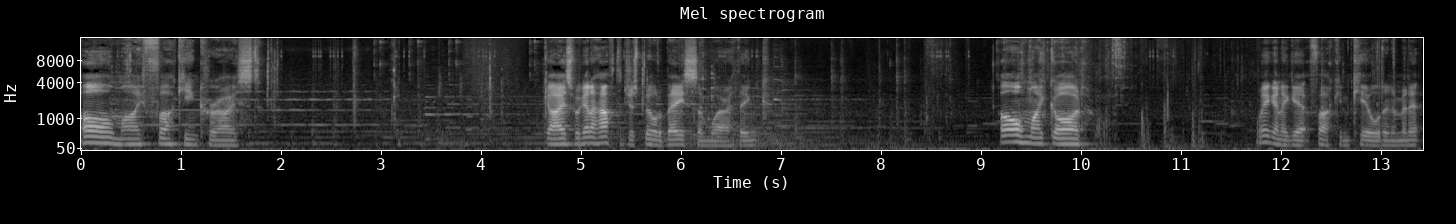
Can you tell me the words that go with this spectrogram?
Oh my fucking Christ. Guys, we're gonna have to just build a base somewhere, I think. Oh my god. We're gonna get fucking killed in a minute.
